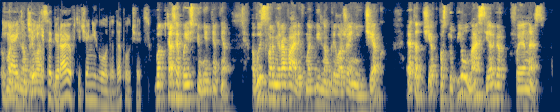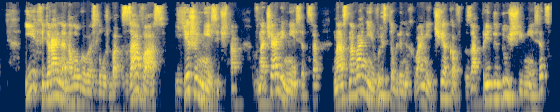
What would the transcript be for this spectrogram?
в я мобильном эти приложении... собираю в течение года, да, получается? Вот сейчас я поясню. Нет, нет, нет. Вы сформировали в мобильном приложении чек, этот чек поступил на сервер ФНС. И Федеральная налоговая служба за вас ежемесячно в начале месяца на основании выставленных вами чеков за предыдущий месяц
